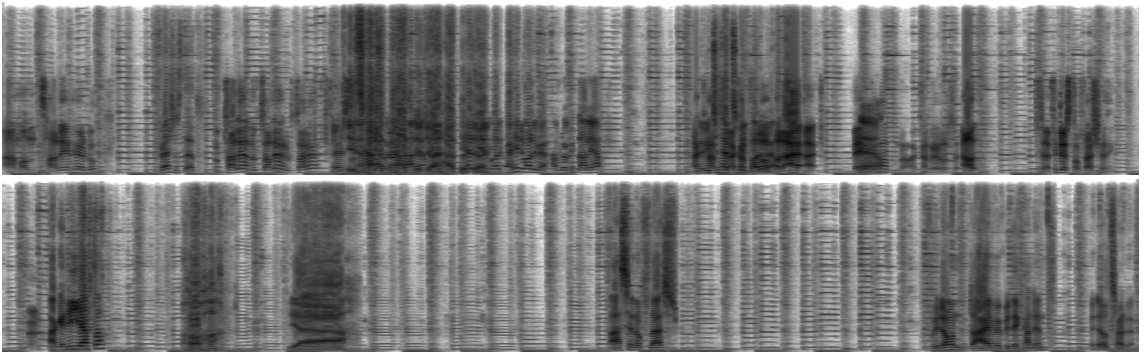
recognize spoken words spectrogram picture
I'm on Talia here, look. Fresh is dead. Look Talia, look Talia, look Talia. There's It's yeah. hard, hard to join, hard to Hit, hit join. Volibear, hit Volibear. I'm looking at Talia. I we can't, I can't hit follow, but I, I maybe Yeah. not. No, I can't. I'll, so I think there's no flash. I think. I can E after. Oh, yeah. I see no flash. We don't die, maybe they can end. But they'll try then.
